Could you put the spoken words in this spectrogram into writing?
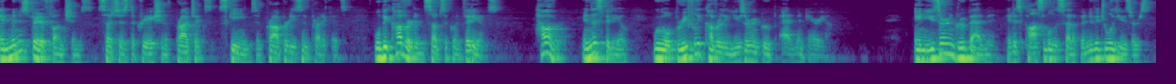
Administrative functions, such as the creation of projects, schemes, and properties and predicates, will be covered in subsequent videos. However, in this video, we will briefly cover the user and group admin area. In User and Group Admin, it is possible to set up individual users,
